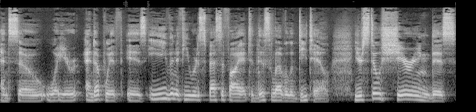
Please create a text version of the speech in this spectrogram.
And so what you end up with is even if you were to specify it to this level of detail, you're still sharing this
